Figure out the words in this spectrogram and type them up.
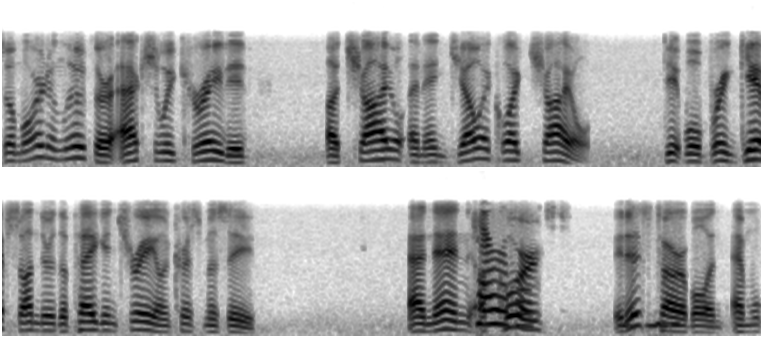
So Martin Luther actually created a child an angelic like child di- will bring gifts under the pagan tree on Christmas Eve. And then, Terrible. of course, it is Mhm. terrible. And and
